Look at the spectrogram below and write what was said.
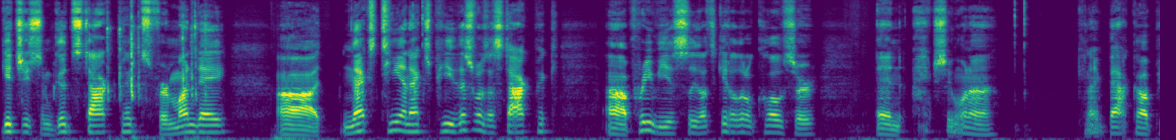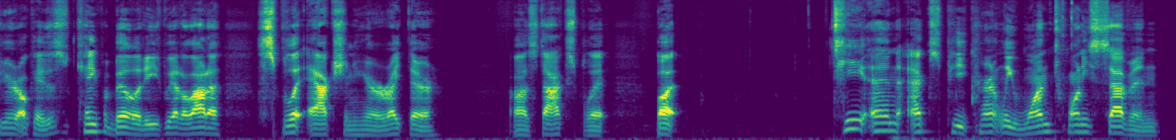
get you some good stock picks for Monday. Uh, next TNXP. This was a stock pick uh, previously. Let's get a little closer. And I actually want to. Can I back up here? Okay, this is capabilities. We had a lot of split action here, right there. Uh, stock split. But TNXP currently 127.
